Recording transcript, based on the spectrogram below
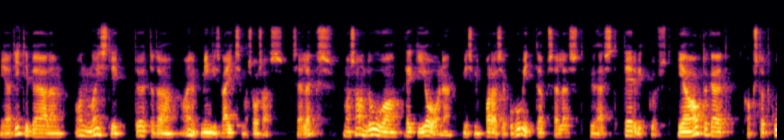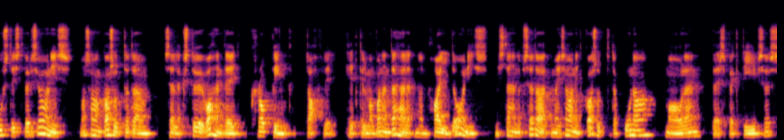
ja tihtipeale on mõistlik töötada ainult mingis väiksemas osas. selleks ma saan luua regioone, mis mind parasjagu huvitab sellest ühest tervikust ja AutoCAD kaks tuhat kuusteist versioonis ma saan kasutada selleks töövahendeid cropping tahvlil. hetkel ma panen tähele, et nad on halltoonis, mis tähendab seda, et ma ei saa neid kasutada, kuna ma olen perspektiivses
